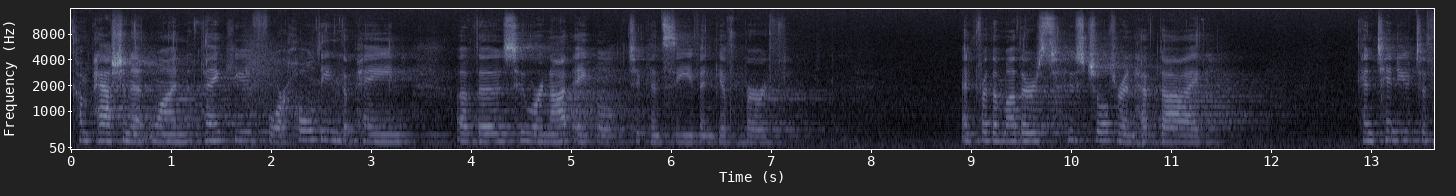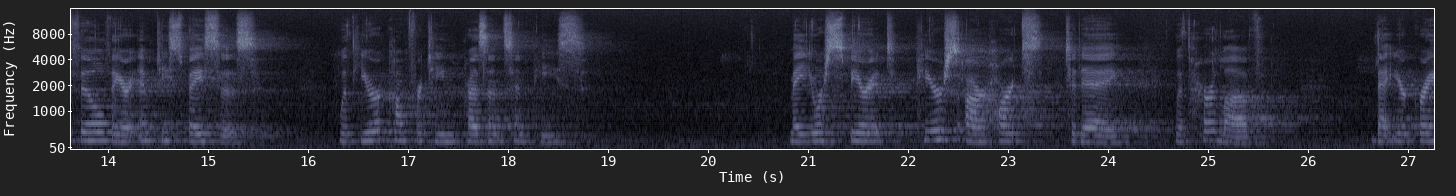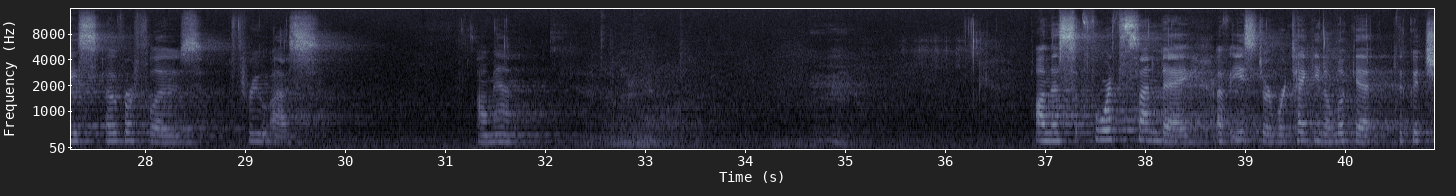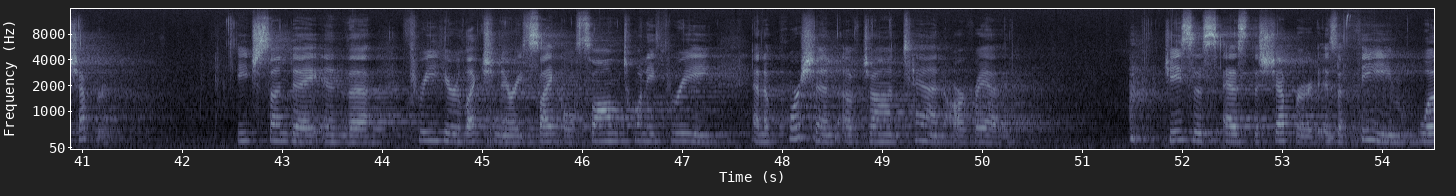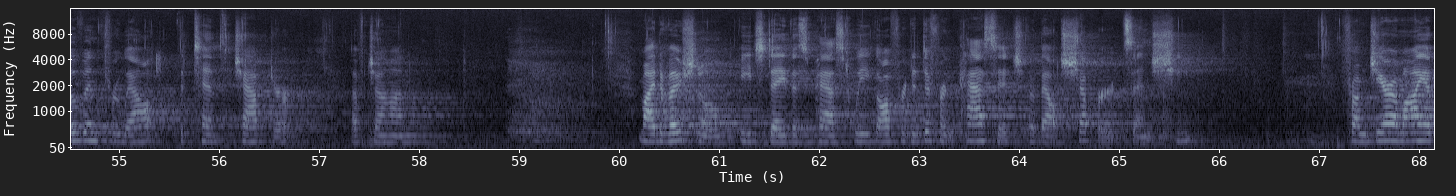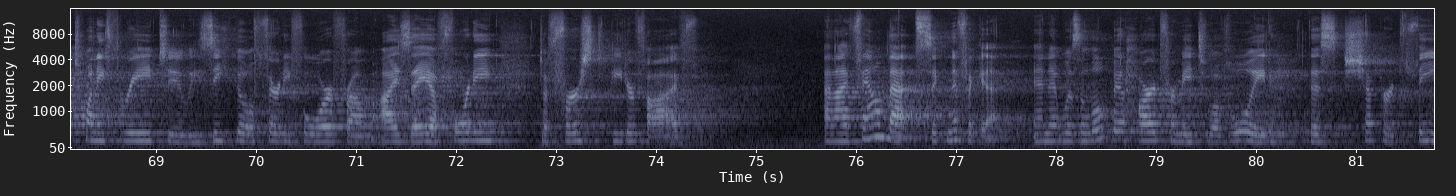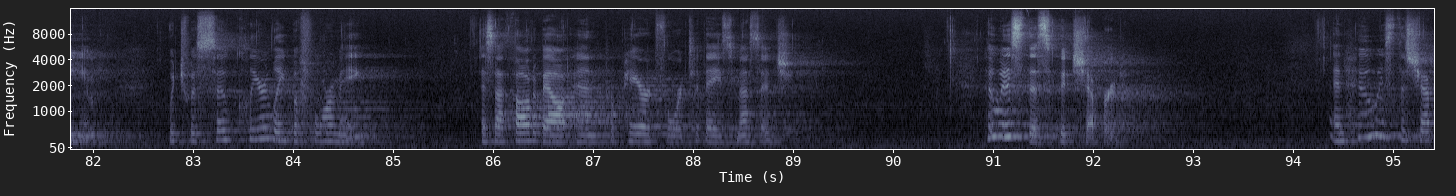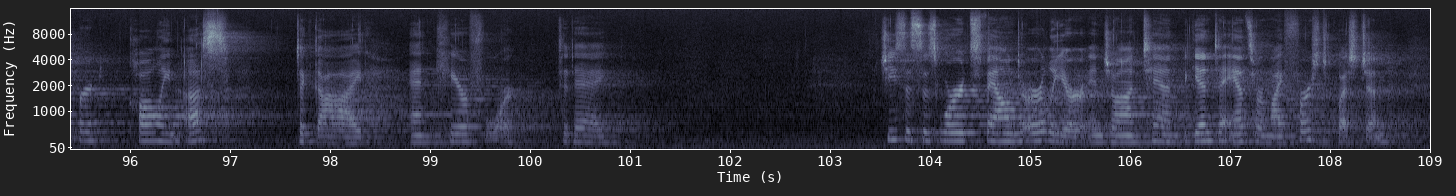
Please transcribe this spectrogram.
Compassionate One, thank you for holding the pain of those who are not able to conceive and give birth, and for the mothers whose children have died. Continue to fill their empty spaces with your comforting presence and peace. May your spirit pierce our hearts today with her love, that your grace overflows through us. Amen. On this fourth Sunday of Easter, we're taking a look at the Good Shepherd. Each Sunday in the three year lectionary cycle, Psalm 23 and a portion of John 10 are read. Jesus as the shepherd is a theme woven throughout the 10th chapter of John. My devotional each day this past week offered a different passage about shepherds and sheep. From Jeremiah 23 to Ezekiel 34, from Isaiah 40 to 1 Peter 5. And I found that significant and it was a little bit hard for me to avoid this shepherd theme, which was so clearly before me as I thought about and prepared for today's message. Who is this good shepherd? And who is the shepherd calling us to guide and care for today? Jesus' words found earlier in John 10 begin to answer my first question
